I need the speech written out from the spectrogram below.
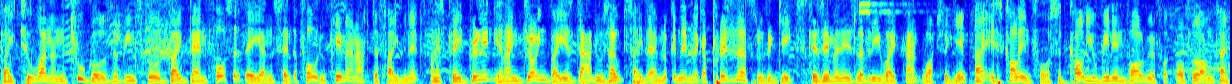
by 2 1, and the two goals have been scored by Ben Fawcett, the young centre forward, who came in after five minutes and has played brilliantly. And I'm joined by his dad, who's outside. I'm looking at him like a prisoner through the gates because him and his lovely wife can't watch the game. Uh, it's Colin Fawcett. Col, you've been involved with football for a long time.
